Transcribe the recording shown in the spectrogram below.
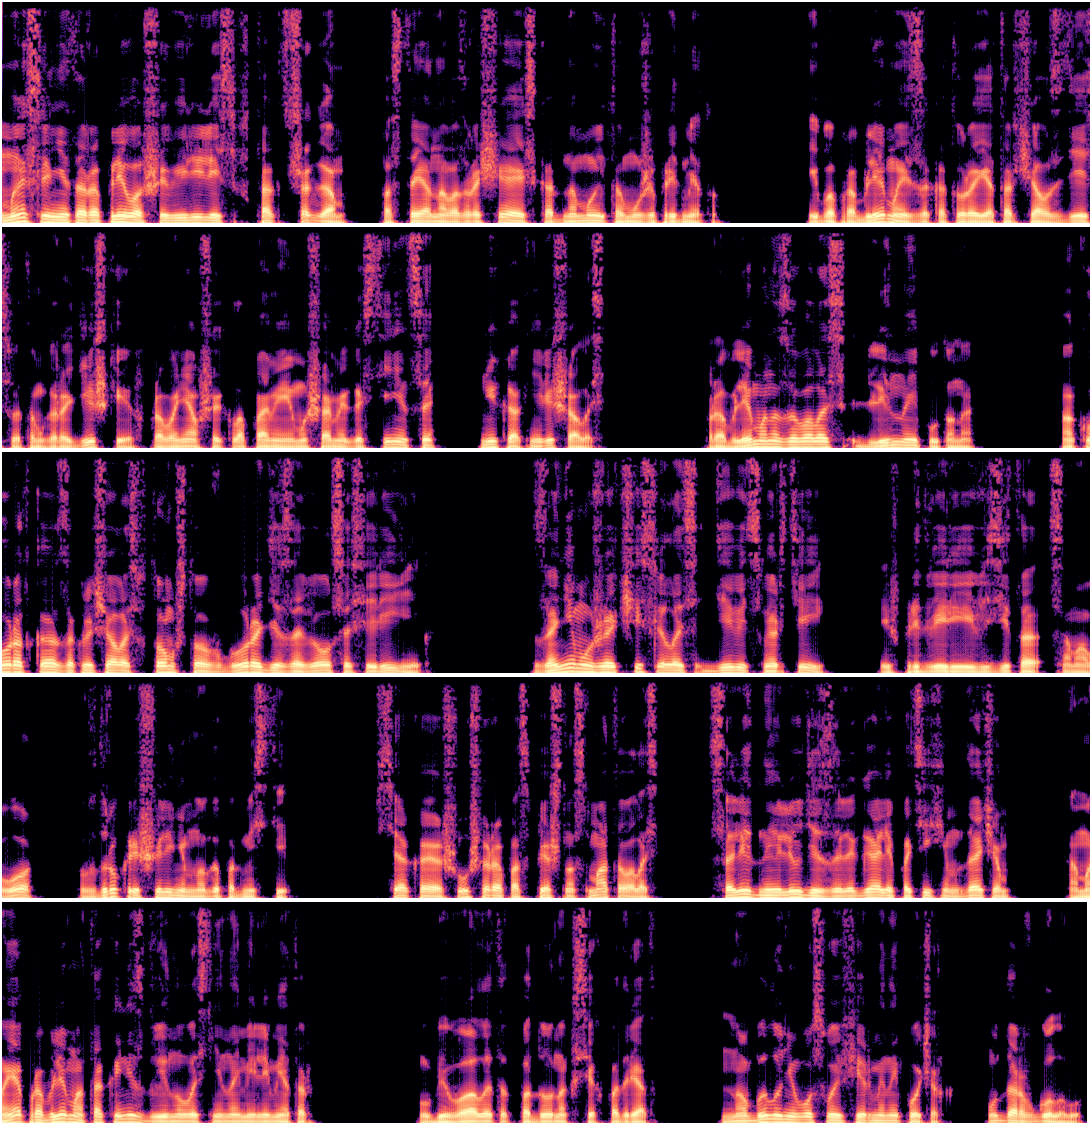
Мысли неторопливо шевелились в такт шагам, постоянно возвращаясь к одному и тому же предмету. Ибо проблема, из-за которой я торчал здесь, в этом городишке, в провонявшей клопами и мышами гостинице, никак не решалась. Проблема называлась длинно и путано. А коротко заключалась в том, что в городе завелся серийник. За ним уже числилось девять смертей, и в преддверии визита самого вдруг решили немного подмести. Всякая шушера поспешно сматывалась, солидные люди залегали по тихим дачам, а моя проблема так и не сдвинулась ни на миллиметр. Убивал этот подонок всех подряд. Но был у него свой фирменный почерк — удар в голову.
